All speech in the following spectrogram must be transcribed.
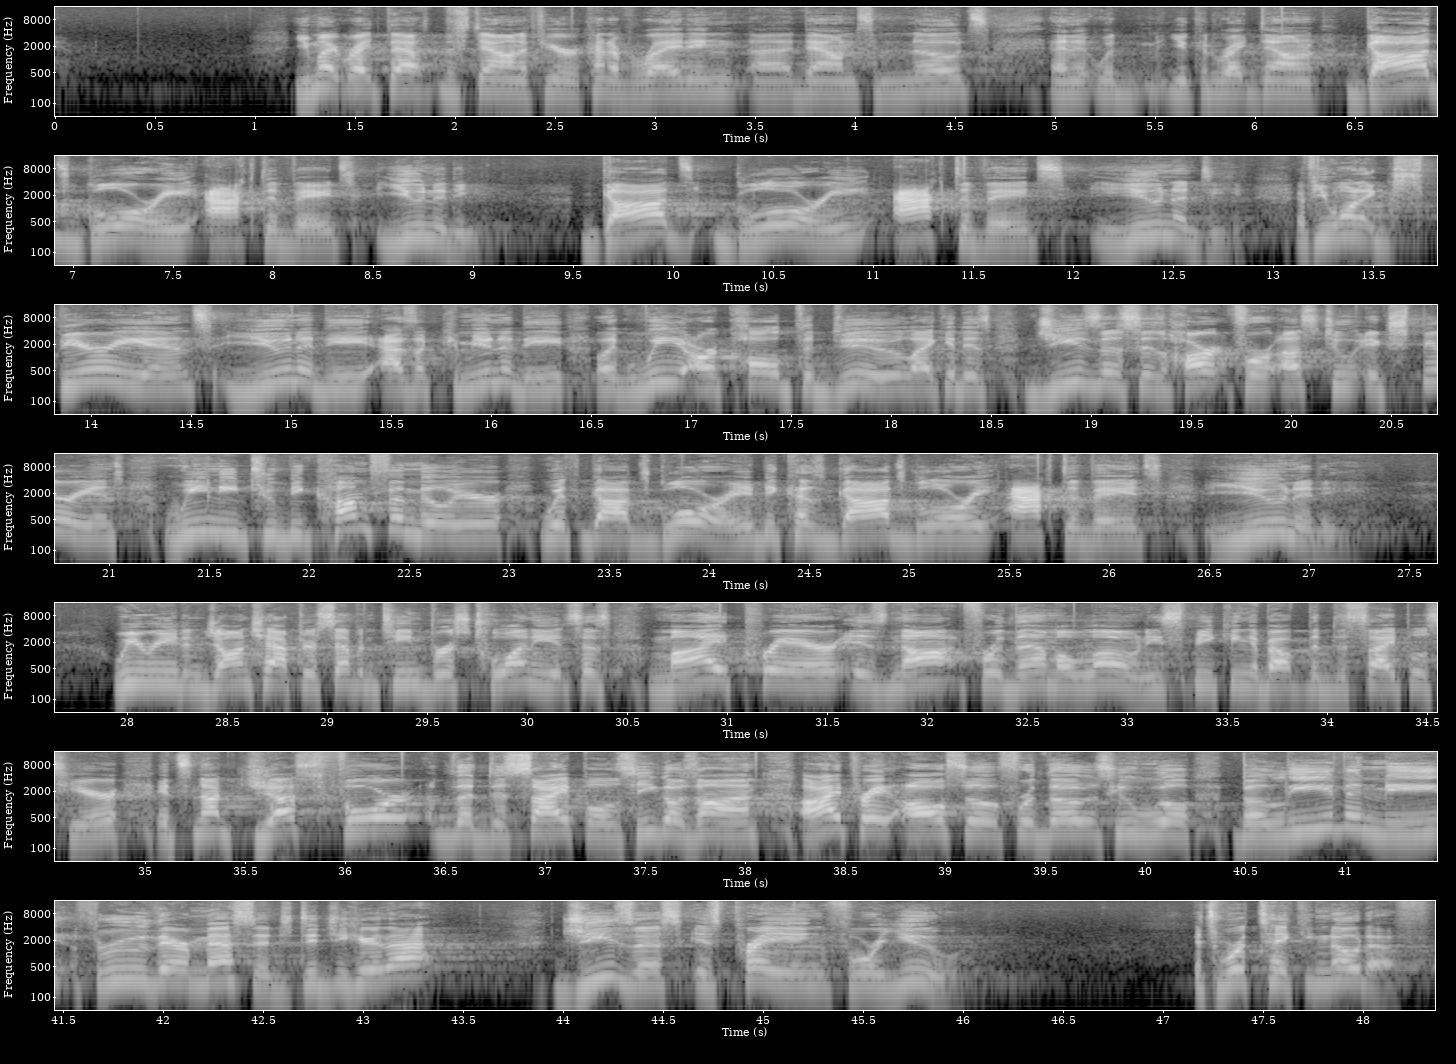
You might write that, this down if you're kind of writing uh, down some notes, and it would, you could write down God's glory activates unity. God's glory activates unity. If you want to experience unity as a community, like we are called to do, like it is Jesus' heart for us to experience, we need to become familiar with God's glory because God's glory activates unity. We read in John chapter 17, verse 20, it says, My prayer is not for them alone. He's speaking about the disciples here. It's not just for the disciples. He goes on, I pray also for those who will believe in me through their message. Did you hear that? Jesus is praying for you. It's worth taking note of.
